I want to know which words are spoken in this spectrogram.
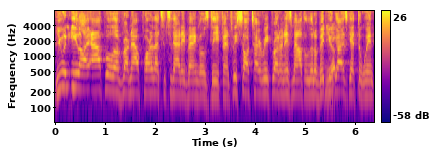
You and Eli Apple are now part of that Cincinnati Bengals defense. We saw Tyreek running his mouth a little bit. You guys get the win.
